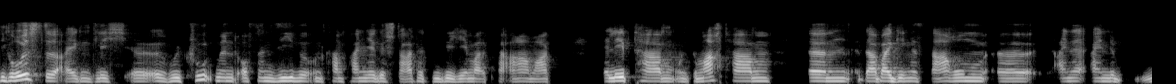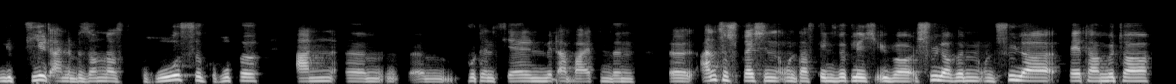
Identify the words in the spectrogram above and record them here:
die größte eigentlich äh, Recruitment-Offensive und Kampagne gestartet, die wir jemals bei Aramark erlebt haben und gemacht haben. Ähm, dabei ging es darum, äh, eine, eine gezielt eine besonders große Gruppe an ähm, ähm, potenziellen Mitarbeitenden äh, anzusprechen. Und das ging wirklich über Schülerinnen und Schüler, Väter, Mütter,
